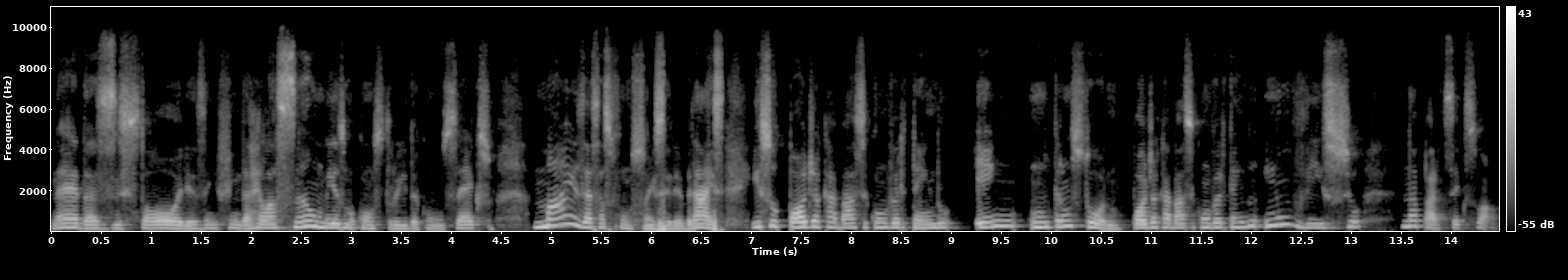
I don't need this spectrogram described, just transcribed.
né, das histórias, enfim, da relação mesmo construída com o sexo, mais essas funções cerebrais, isso pode acabar se convertendo em um transtorno, pode acabar se convertendo em um vício na parte sexual.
